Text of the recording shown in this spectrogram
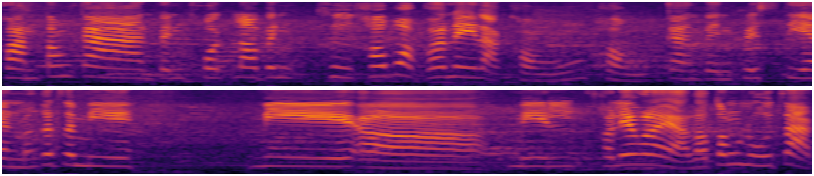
ความต้องการเป็นคนเราเป็นคือเขาบอกว่าในหลักของของการเป็นคริสเตียนมันก็จะมีมีเอ่อมีเขาเรียกว่าอะไรอะเราต้องรู้จัก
